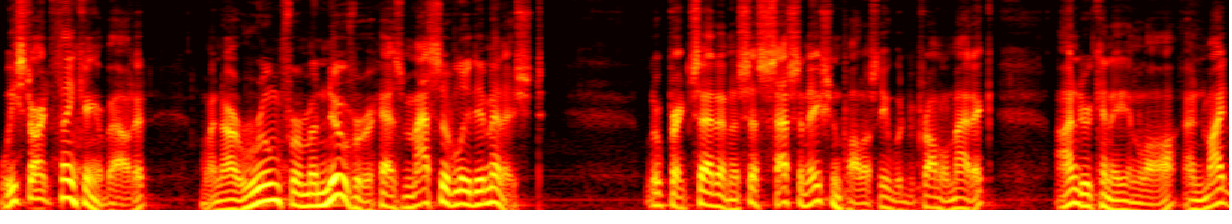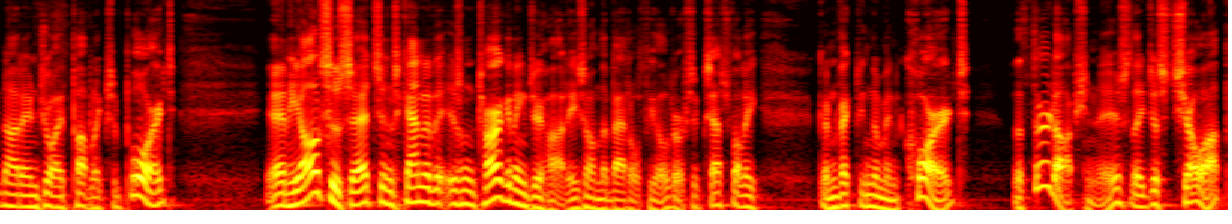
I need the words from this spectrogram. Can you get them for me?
we start thinking about it when our room for maneuver has massively diminished. Leuprecht said an assassination policy would be problematic under Canadian law and might not enjoy public support. And he also said since Canada isn't targeting jihadis on the battlefield or successfully convicting them in court, the third option is they just show up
